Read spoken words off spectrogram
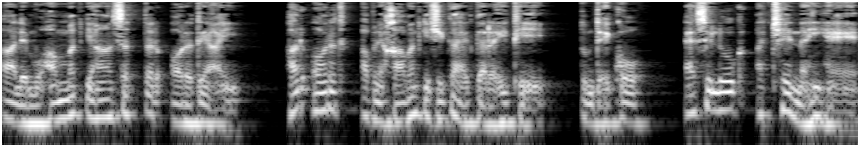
آل محمد کے ہاں ستر عورتیں آئیں۔ ہر عورت اپنے خاوند کی شکایت کر رہی تھی۔ تم دیکھو، ایسے لوگ اچھے نہیں ہیں۔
